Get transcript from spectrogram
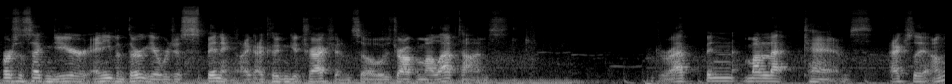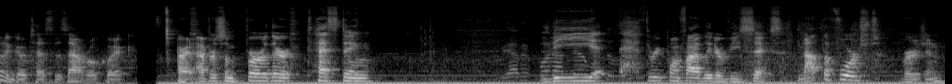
first and second gear and even third gear were just spinning. Like I couldn't get traction, so it was dropping my lap times. Dropping my lap times. Actually, I'm to go test this out real quick. All right, after some further testing, the 3.5 liter V6, not the forged version,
